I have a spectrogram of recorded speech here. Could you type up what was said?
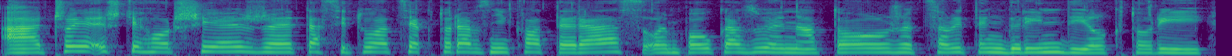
A čo je ešte horšie, že tá situácia, ktorá vznikla teraz, len poukazuje na to, že celý ten Green Deal, ktorý,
